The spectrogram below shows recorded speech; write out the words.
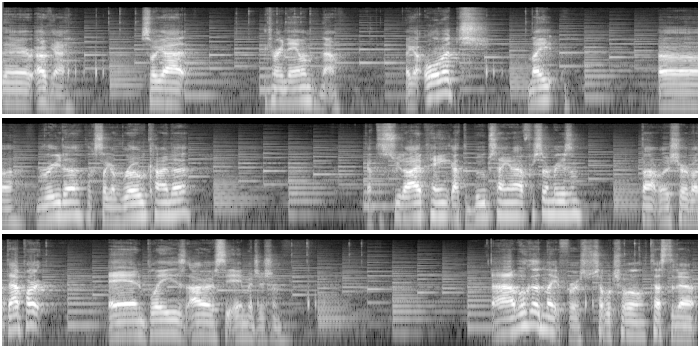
There, okay. So I got... Can I name them? No. I got Ulric, Knight, uh, Rita. looks like a rogue, kinda. Got the sweet eye paint, got the boobs hanging out for some reason. Not really sure about that part. And Blaze, obviously a magician. Uh, we'll go Knight first. We'll test it out.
